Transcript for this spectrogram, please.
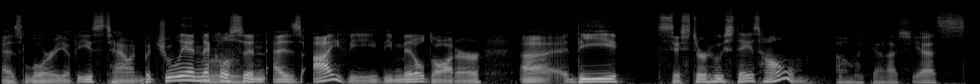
as Laurie of Easttown, but Julianne Nicholson as Ivy, the middle daughter, uh, the sister who stays home. oh my gosh yes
